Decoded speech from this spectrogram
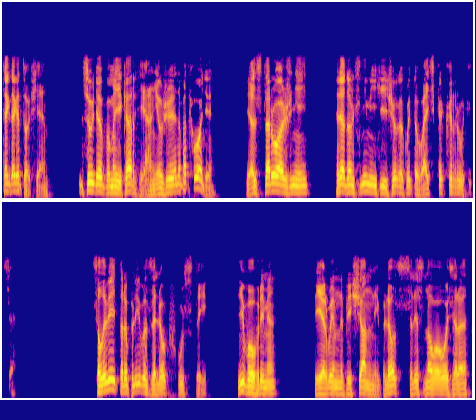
тогда готовься. Судя по моей карте, они уже на подходе. И осторожней. Рядом с ними еще какой-то Васька крутится. Соловей торопливо залег в кусты. И вовремя. Первым на песчаный плес с лесного озера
